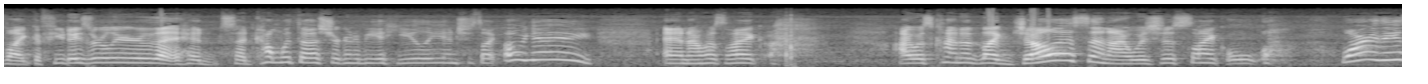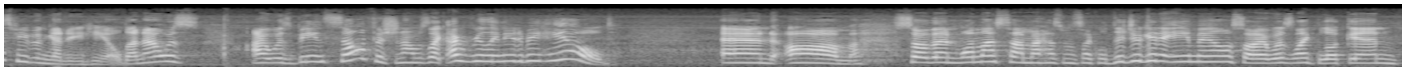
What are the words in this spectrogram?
like a few days earlier that had said come with us. You're going to be a healee and she's like oh yay. And i was like i was kind of like jealous and i was just like oh, why are these people getting healed? And i was i was being selfish and i was like i really need to be healed. And um so then one last time my husband's like well did you get an email? So i was like looking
